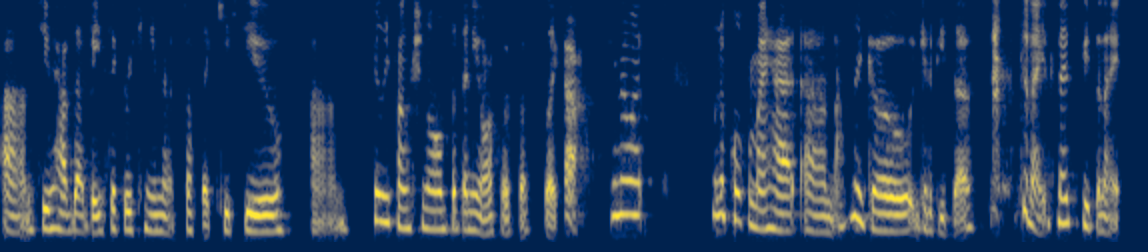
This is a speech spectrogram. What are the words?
Um, so you have that basic routine, that stuff that keeps you um, really functional, but then you also have stuff that's like, ah, you know what? I'm gonna pull from my hat. Um, I'm gonna go get a pizza tonight. Tonight's pizza night,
